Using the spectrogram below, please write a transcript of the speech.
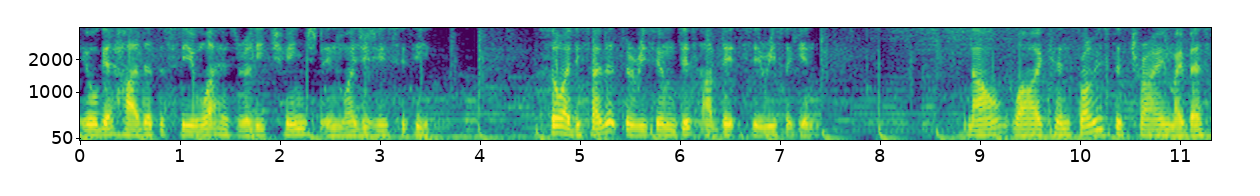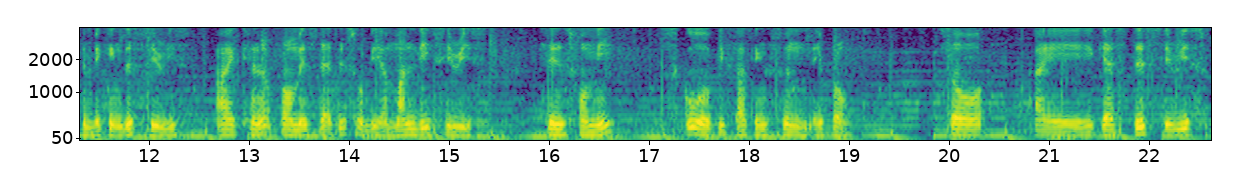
it will get harder to see what has really changed in YGG City. So I decided to resume this update series again. Now, while I can promise to try my best in making this series, I cannot promise that this will be a monthly series, since for me, school will be starting soon in April. So I guess this series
